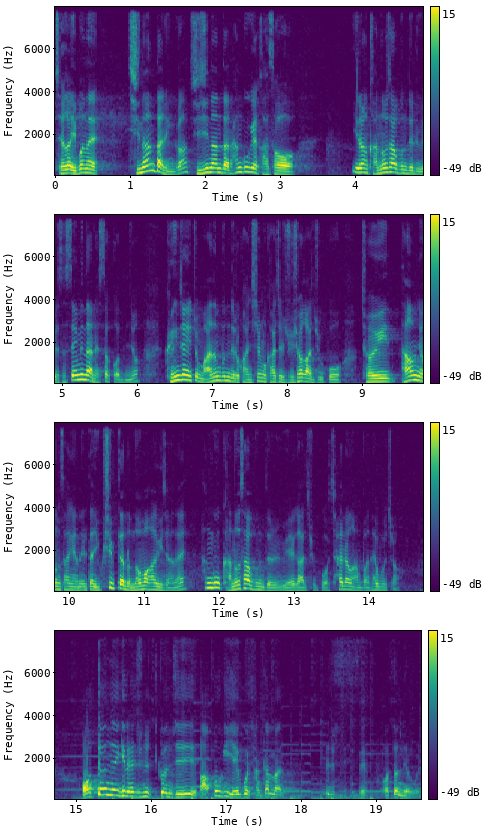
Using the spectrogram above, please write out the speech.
제가 이번에 지난달인가 지지난달 한국에 가서 이런 간호사분들을 위해서 세미나를 했었거든요. 굉장히 좀 많은 분들이 관심을 가져주셔가지고 저희 다음 영상에는 일단 60대로 넘어가기 전에 한국 간호사분들을 위해 가지고 촬영 한번 해보죠. 어떤 얘기를 해줄 건지 맛보기 예고 잠깐만 해줄 수 있어요? 어떤 내용을?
